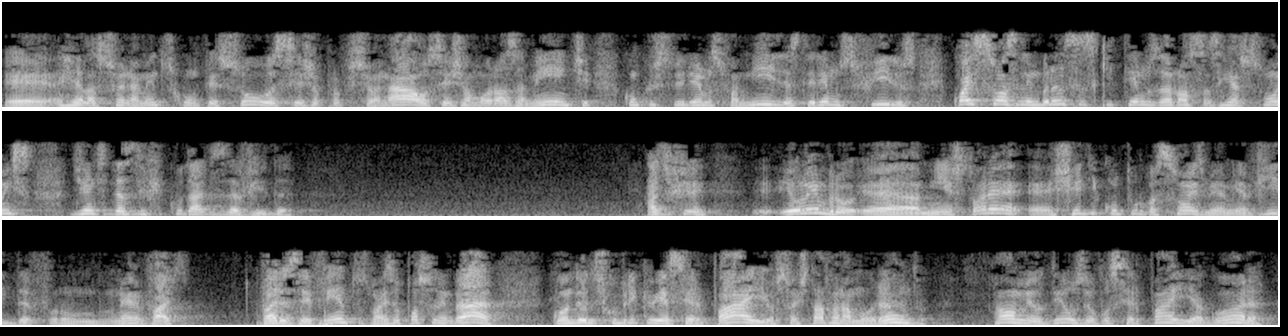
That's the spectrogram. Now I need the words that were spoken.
é, relacionamentos com pessoas, seja profissional, seja amorosamente, construiremos famílias, teremos filhos. Quais são as lembranças que temos das nossas reações diante das dificuldades da vida? Eu lembro, é, a minha história é, é cheia de conturbações, minha, minha vida, foram né, vários vários eventos, mas eu posso lembrar quando eu descobri que eu ia ser pai, eu só estava namorando. Oh meu Deus, eu vou ser pai e agora?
